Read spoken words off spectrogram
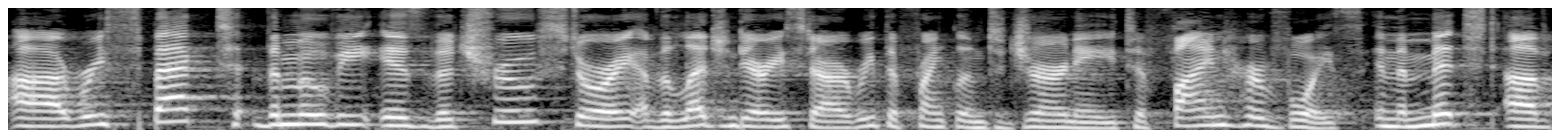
Uh, Respect, the movie, is the true story of the legendary star Aretha Franklin's journey to find her voice in the midst of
